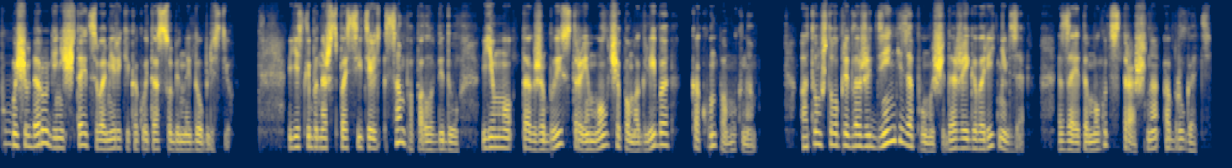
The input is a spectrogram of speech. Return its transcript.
Помощь в дороге не считается в Америке какой-то особенной доблестью. Если бы наш спаситель сам попал в беду, ему так же быстро и молча помогли бы, как он помог нам. О том, чтобы предложить деньги за помощь, даже и говорить нельзя. За это могут страшно обругать.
